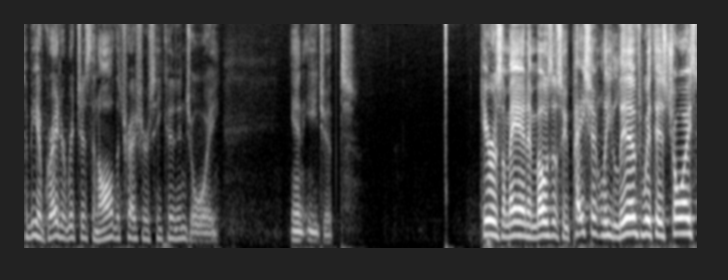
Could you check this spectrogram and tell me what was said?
to be of greater riches than all the treasures he could enjoy in Egypt. Here is a man in Moses who patiently lived with his choice,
